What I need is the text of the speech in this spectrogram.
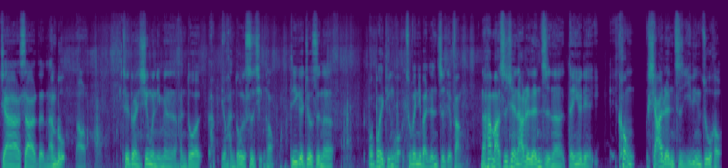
加沙的南部。哦，这段新闻里面，很多有很多的事情哈。第一个就是呢，我不会停火，除非你把人质给放。那哈马斯现在拿了人质呢，等于有点控挟人质以令诸侯，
